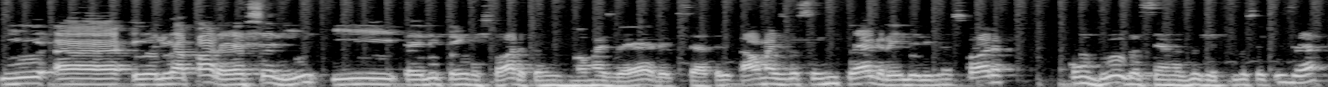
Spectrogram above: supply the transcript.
E é, ele aparece ali e ele tem uma história, tem um irmão mais velho, etc e tal, mas você integra ele ali na história, conduz as cenas do jeito que você quiser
